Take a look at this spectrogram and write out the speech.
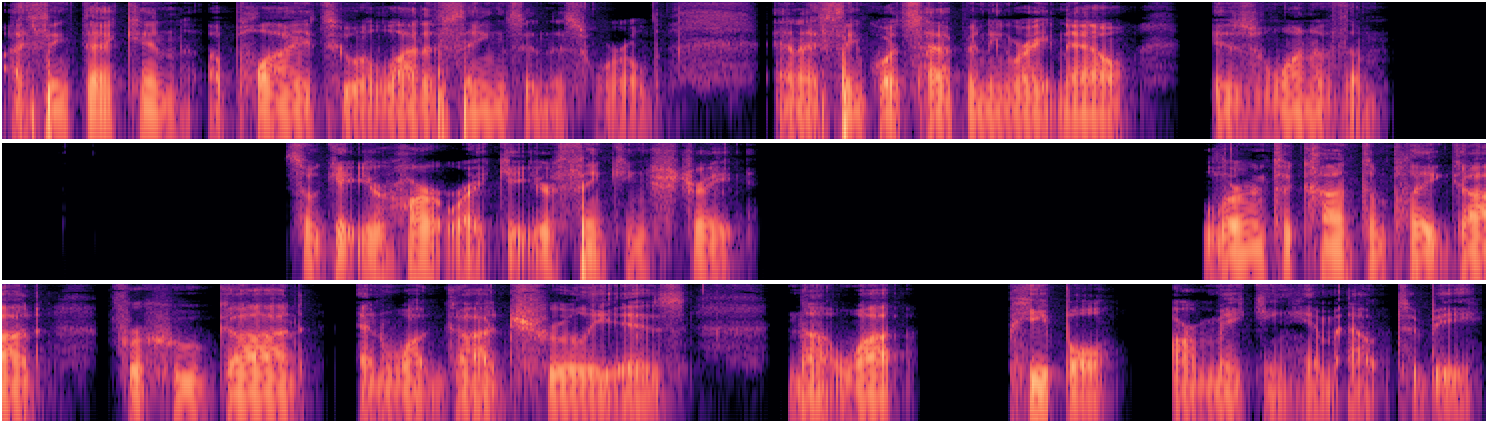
I think that can apply to a lot of things in this world. And I think what's happening right now is one of them. So get your heart right, get your thinking straight. Learn to contemplate God for who God and what God truly is, not what people are making him out to be.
